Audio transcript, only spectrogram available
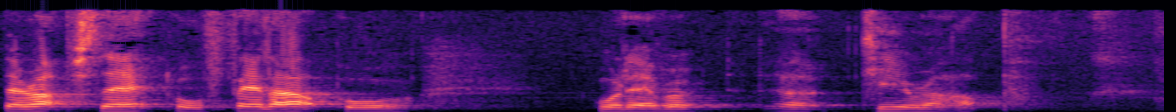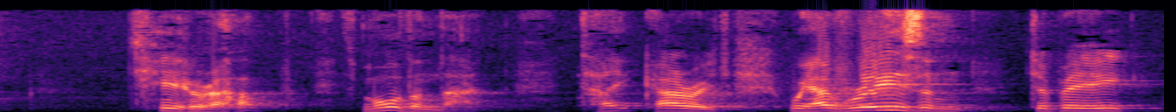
they're upset or fed up or whatever. Uh, cheer up. Cheer up. It's more than that. Take courage. We have reason to be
